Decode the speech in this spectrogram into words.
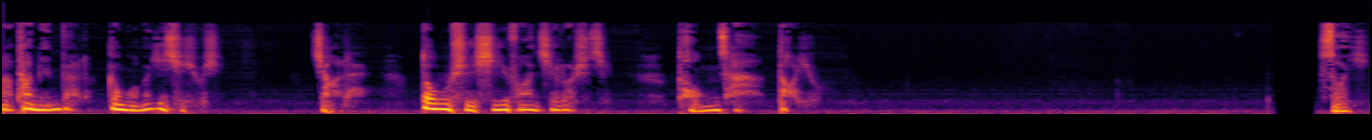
啊！他明白了，跟我们一起修行，将来都是西方极乐世界同参道友。所以，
